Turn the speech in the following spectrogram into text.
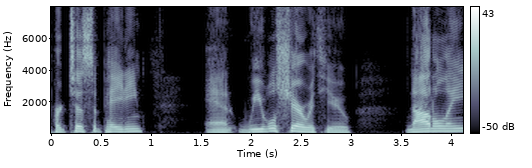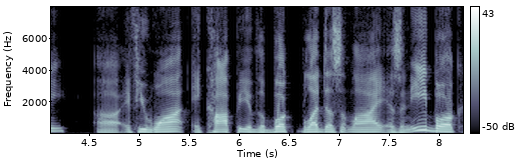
participating. And we will share with you not only uh, if you want a copy of the book Blood Doesn't Lie as an ebook,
